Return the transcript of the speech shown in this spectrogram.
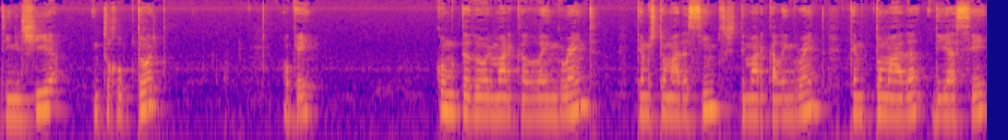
de energia, interruptor, ok? Comutador marca Langrand, temos tomada simples de marca Langrand, temos tomada de AC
